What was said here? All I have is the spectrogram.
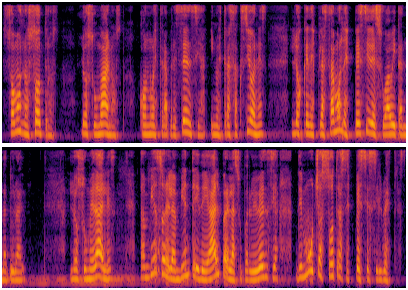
somos nosotros, los humanos, con nuestra presencia y nuestras acciones, los que desplazamos la especie de su hábitat natural. Los humedales también son el ambiente ideal para la supervivencia de muchas otras especies silvestres,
